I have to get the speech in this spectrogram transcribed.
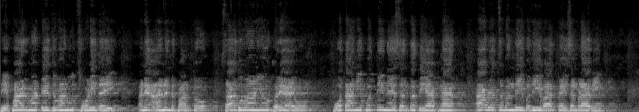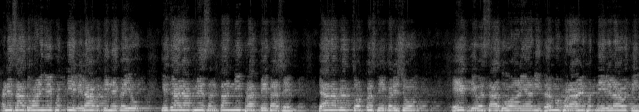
વેપાર માટે જવાનું છોડી દઈ અને આનંદ પામતો. સાધુવાણીઓ ઘરે આવ્યો. પોતાની પત્નીને સંતતિ આપનાર આ વ્રત સંબંધી બધી વાત કહી સંભળાવી અને સાધુવાણીએ પત્ની લીલાવતીને કહ્યું કે જ્યારે આપને સંતાનની પ્રાપ્તિ થશે ત્યારે આપણે ચોક્કસથી કરીશું. એક દિવસ સાધુવાણિયાની ધર્મપરાયણ પત્ની લીલાવતી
